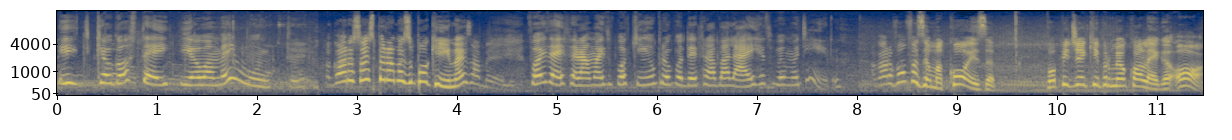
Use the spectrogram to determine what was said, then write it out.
e que eu gostei. E eu amei muito. Agora é só esperar mais um pouquinho, né, Isabelle? Pois é, esperar mais um pouquinho para eu poder trabalhar e receber meu dinheiro. Agora vamos fazer uma coisa? Vou pedir aqui pro meu colega, ó,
